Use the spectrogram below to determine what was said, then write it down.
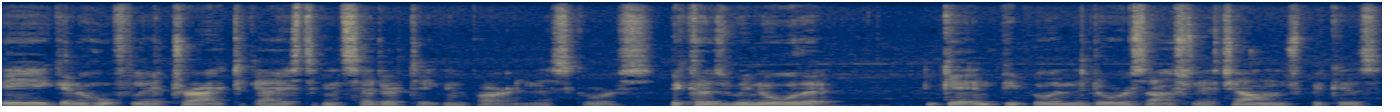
a going to hopefully attract guys to consider taking part in this course because we know that getting people in the door is actually a challenge because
